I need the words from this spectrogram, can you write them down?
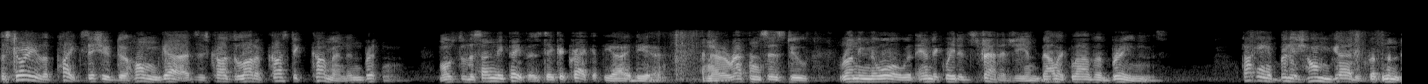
The story of the pikes issued to home guards has caused a lot of caustic comment in Britain. Most of the Sunday papers take a crack at the idea, and there are references to running the war with antiquated strategy and balaclava brains. Talking of British Home Guard equipment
